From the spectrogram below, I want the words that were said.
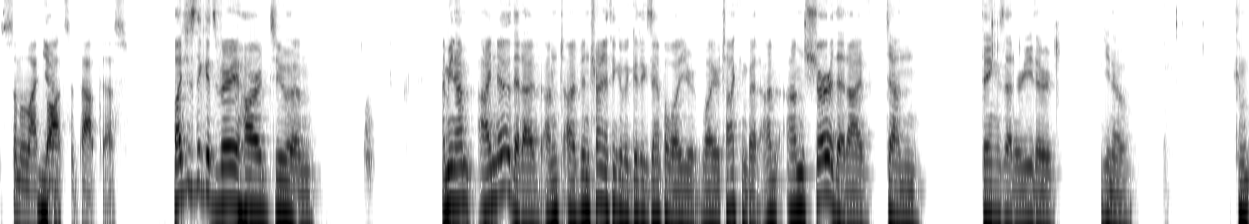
some of my Yeah. thoughts about this. Well, I just think it's very hard to. Um, I mean, I'm. I know that I've. I'm. I've been trying to think of a good example while you're while you're talking, but I'm. I'm sure that I've done things that are either, you know, com-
